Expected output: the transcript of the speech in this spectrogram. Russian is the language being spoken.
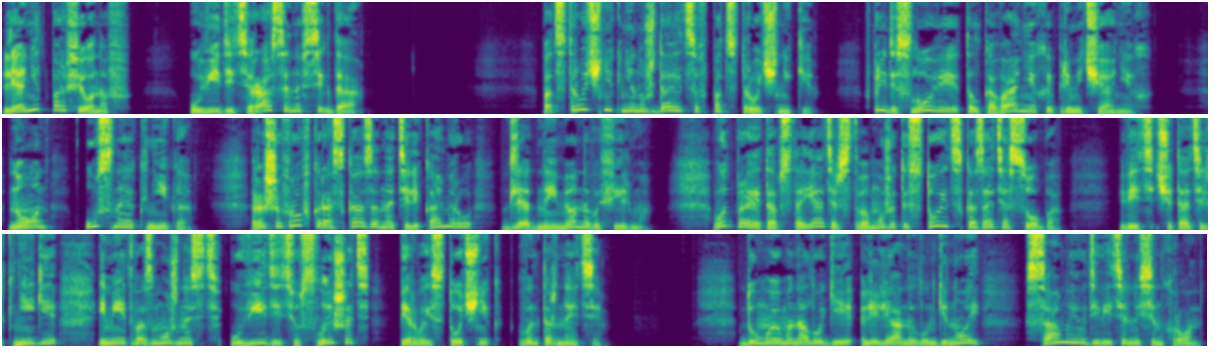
Леонид Парфенов. Увидеть раз и навсегда. Подстрочник не нуждается в подстрочнике, в предисловии, толкованиях и примечаниях. Но он – устная книга, расшифровка рассказа на телекамеру для одноименного фильма. Вот про это обстоятельство может и стоит сказать особо, ведь читатель книги имеет возможность увидеть, услышать первоисточник в интернете. Думаю, монологи Лилианы Лунгиной – самый удивительный синхрон.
